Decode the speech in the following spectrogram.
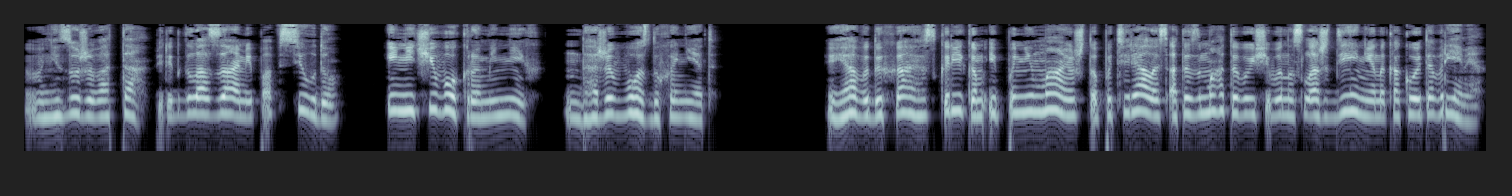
Внизу живота, перед глазами, повсюду. И ничего, кроме них. Даже воздуха нет. Я выдыхаю с криком и понимаю, что потерялась от изматывающего наслаждения на какое-то время.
